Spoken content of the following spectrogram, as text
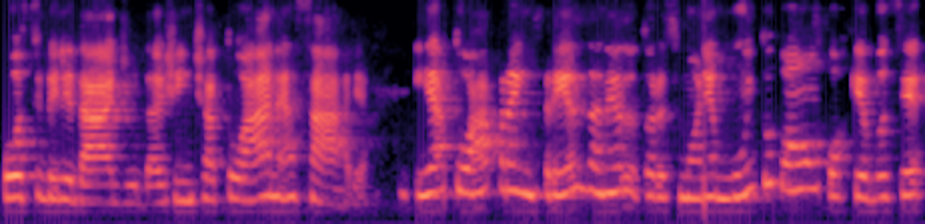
possibilidade da gente atuar nessa área e atuar para a empresa, né, doutora Simone, é muito bom, porque você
